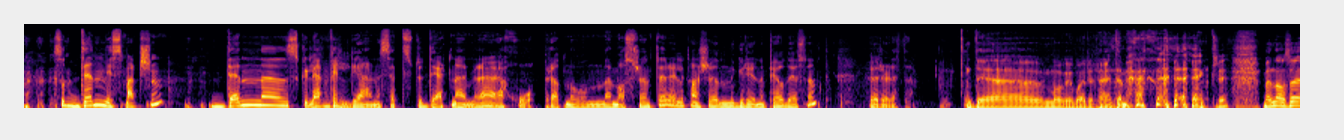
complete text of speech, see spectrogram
så den mismatchen, den eh, skulle jeg veldig gjerne sett studert nærmere. Jeg håper at noen masterstudenter, eller kanskje en gryende ph.d.-student, hører dette. Det må vi bare regne med, egentlig. Men altså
